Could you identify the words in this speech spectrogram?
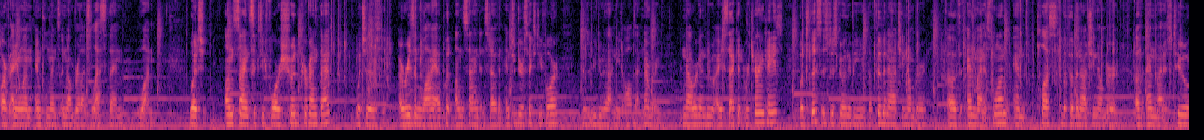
or if anyone implements a number that's less than 1, which unsigned 64 should prevent that, which is a reason why I put unsigned instead of an integer 64, because we do not need all that memory. Now we're going to do a second return case, which this is just going to be the Fibonacci number of n minus 1 and plus the Fibonacci number of n minus 2,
